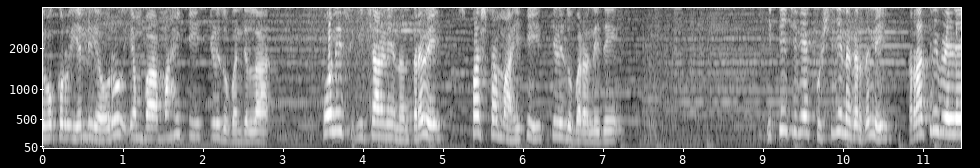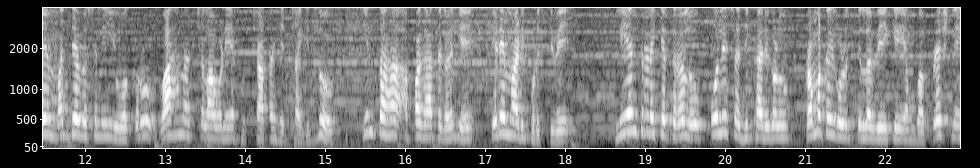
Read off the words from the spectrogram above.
ಯುವಕರು ಎಲ್ಲಿಯವರು ಎಂಬ ಮಾಹಿತಿ ತಿಳಿದು ಬಂದಿಲ್ಲ. ಪೊಲೀಸ್ ವಿಚಾರಣೆ ನಂತರವೇ ಸ್ಪಷ್ಟ ಮಾಹಿತಿ ತಿಳಿದು ಬರಲಿದೆ. ಇತ್ತೀಚೆಗೆ ಕುಷ್ಟಗಿ ನಗರದಲ್ಲಿ ರಾತ್ರಿ ವೇಳೆ ಮದ್ಯ ವ್ಯಸನಿ ಯುವಕರು ವಾಹನ ಚಲಾವಣೆಯ ಹುಚ್ಚಾಟ ಹೆಚ್ಚಾಗಿದ್ದು, ಇಂತಹ ಅಪಘಾತಗಳಿಗೆ ಎಡೆ ಮಾಡಿಕೊಡುತ್ತಿವೆ ನಿಯಂತ್ರಣಕ್ಕೆ ತರಲು ಪೊಲೀಸ್ ಅಧಿಕಾರಿಗಳು ಕ್ರಮ ಕೈಗೊಳ್ಳುತ್ತಿಲ್ಲಬೇಕೆ ಎಂಬ ಪ್ರಶ್ನೆ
